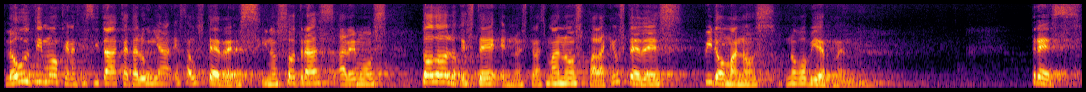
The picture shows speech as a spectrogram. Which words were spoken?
Lo último que necesita Cataluña es a ustedes y nosotras haremos todo lo que esté en nuestras manos para que ustedes, pirómanos, no gobiernen. Tres,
